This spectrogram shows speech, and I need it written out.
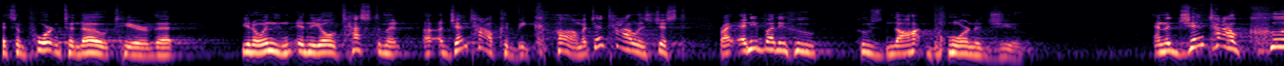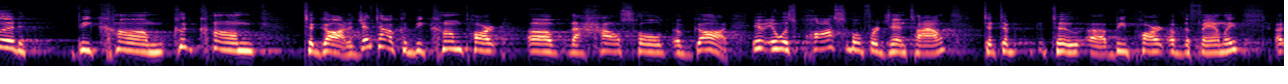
It's important to note here that, you know, in, in the Old Testament, a, a Gentile could become, a Gentile is just, right, anybody who, who's not born a Jew. And a Gentile could become, could come to God. A Gentile could become part of the household of God. It, it was possible for Gentile to, to, to uh, be part of the family uh,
